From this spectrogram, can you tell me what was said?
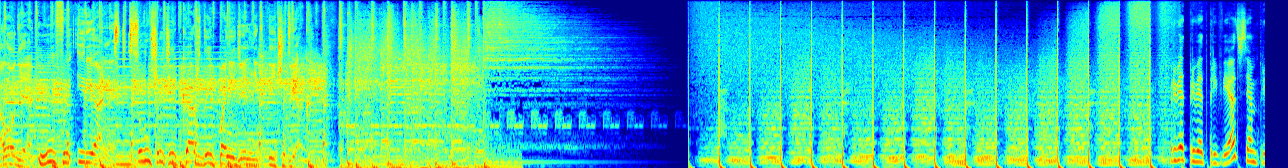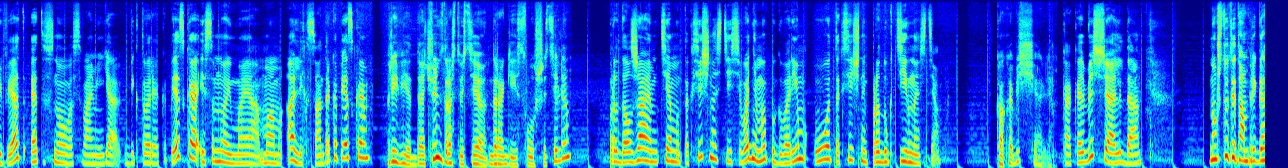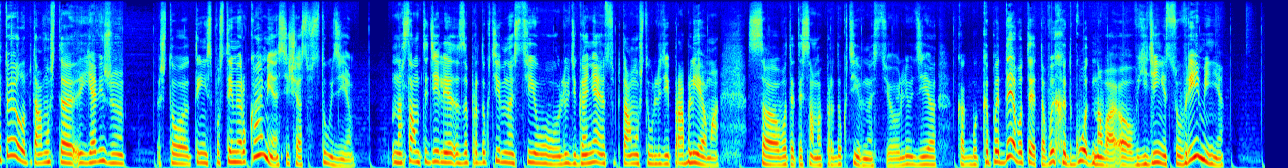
Психология, мифы и реальность. Слушайте каждый понедельник и четверг. Привет, привет, привет, всем привет. Это снова с вами я, Виктория Капецкая, и со мной моя мама Александра Капецкая. Привет, Дачунь. Здравствуйте, дорогие слушатели. Продолжаем тему токсичности. Сегодня мы поговорим о токсичной продуктивности. Как обещали. Как и обещали, да. Ну, что ты там приготовила? Потому что я вижу, что ты не с пустыми руками сейчас в студии на самом-то деле за продуктивностью люди гоняются, потому что у людей проблема с э, вот этой самой продуктивностью. Люди, как бы КПД, вот это, выход годного э, в единицу времени,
